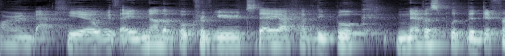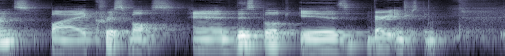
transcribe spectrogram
Kyrin back here with another book review. Today I have the book Never Split the Difference by Chris Voss. And this book is very interesting.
